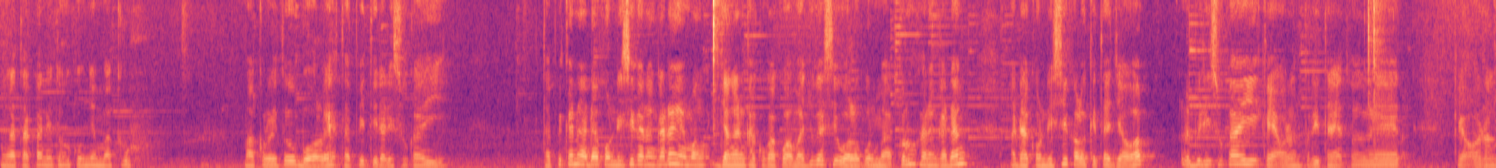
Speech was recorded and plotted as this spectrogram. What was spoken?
mengatakan itu hukumnya makruh. Makruh itu boleh tapi tidak disukai. Tapi kan ada kondisi kadang-kadang emang jangan kaku-kaku amat juga sih walaupun makruh kadang-kadang ada kondisi kalau kita jawab lebih disukai. Kayak orang tadi tanya toilet kayak orang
